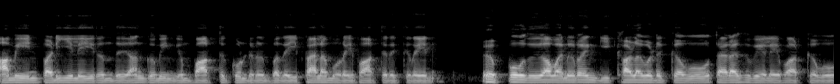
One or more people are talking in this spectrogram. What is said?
அமீன் படியிலே இருந்து அங்குமிங்கும் பார்த்து கொண்டிருப்பதை பலமுறை பார்த்திருக்கிறேன். எப்போது அவன் இறங்கி களவெடுக்கவோ தரகு வேலை பார்க்கவோ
